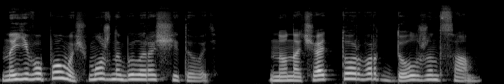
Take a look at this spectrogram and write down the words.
На его помощь можно было рассчитывать. Но начать Торвард должен сам.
